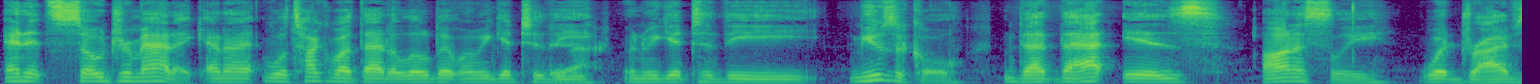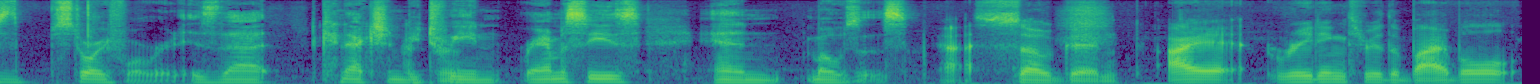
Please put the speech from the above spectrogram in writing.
and it's so dramatic and I we'll talk about that a little bit when we get to the Yeah. when we get to the musical that that is honestly what drives the story forward is that connection between Ramesses and Moses. Yeah, so good. I reading through the Bible.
